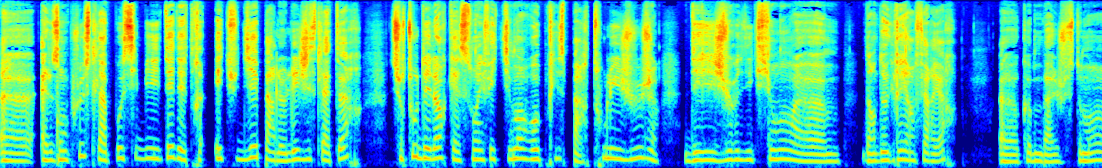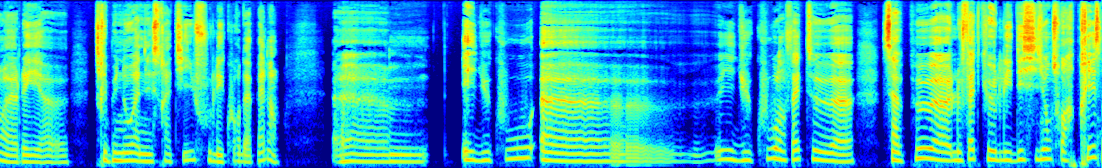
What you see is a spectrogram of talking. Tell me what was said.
Euh, elles ont plus la possibilité d'être étudiées par le législateur, surtout dès lors qu'elles sont effectivement reprises par tous les juges des juridictions euh, d'un degré inférieur, euh, comme bah, justement les tribunaux administratifs ou les cours d'appel. et du coup, et du coup, en fait, ça peut, le fait que les décisions soient reprises,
